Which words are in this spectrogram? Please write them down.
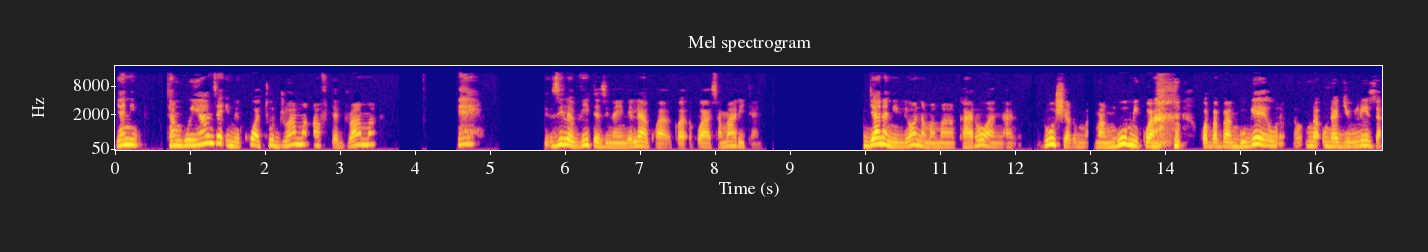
Yaani tangu ianze imekuwa tu drama after drama. Eh, zile vita zinaendelea kwa, kwa, kwa Samaritan. Jana niliona mama Karo anarusha mangumi kwa, kwa baba Nguge. Una, una, unajiuliza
